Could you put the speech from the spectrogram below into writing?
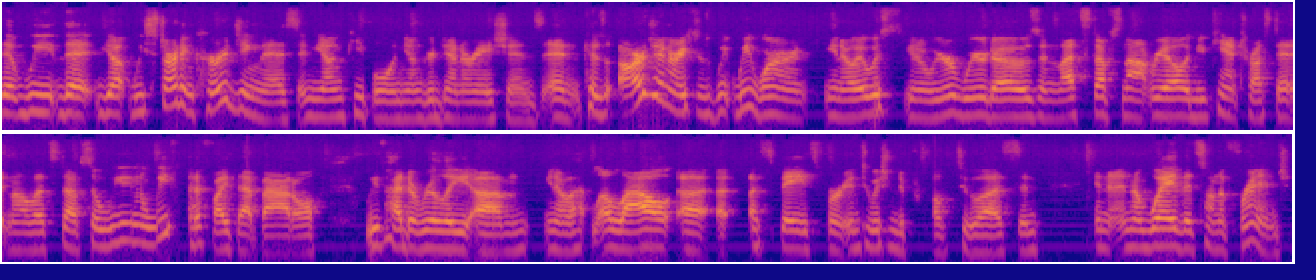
that we that you know, we start encouraging this in young people and younger generations and because our generations we, we weren't you know it was you know we were weirdos and that stuff's not real and you can't trust it and all that stuff so we you know we've had to fight that battle we've had to really um, you know allow a, a, space for intuition to prove to us and in, in a way that's on the fringe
